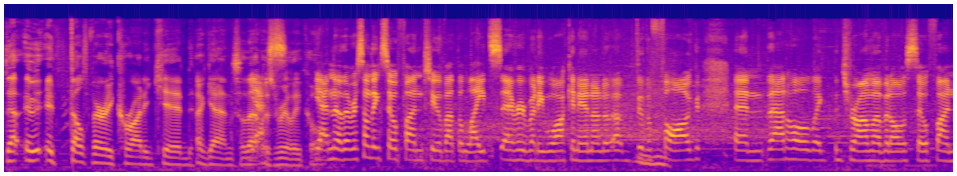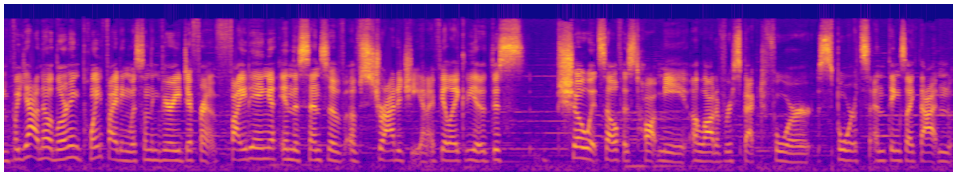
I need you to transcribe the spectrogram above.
That it, it felt very Karate Kid again. So that was really cool. Yeah, no, there was something so fun too about the lights, everybody walking in under, uh, through Mm-hmm. the fog, and that whole like the drama of it all was so fun. But yeah, no, learning point fighting was something very different. Fighting in the sense of, of strategy, and I feel like you know, this show itself has taught me a lot of respect for sports and things like that in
